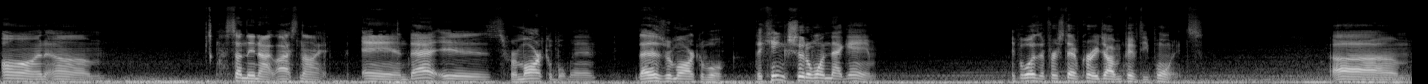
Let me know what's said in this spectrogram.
On, um, Sunday night last night, and that is remarkable, man. That is remarkable. The Kings should have won that game if it wasn't for Steph Curry dropping 50 points. Um,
